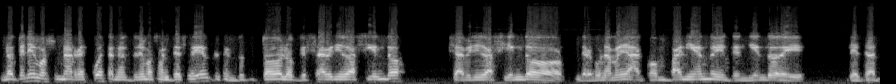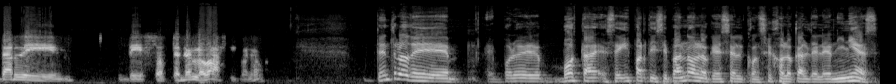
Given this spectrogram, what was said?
no tenemos una respuesta, no tenemos antecedentes, entonces todo lo que se ha venido haciendo, se ha venido haciendo de alguna manera acompañando y entendiendo de, tratar de, sostener lo básico, ¿no? Dentro de, eh, eh, vos seguís participando en lo que es el Consejo Local de la Niñez.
